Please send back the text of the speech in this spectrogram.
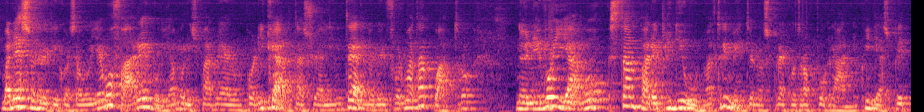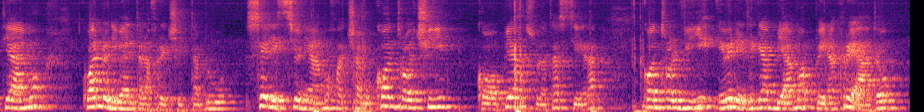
ma adesso noi che cosa vogliamo fare? Vogliamo risparmiare un po' di carta, cioè all'interno del formato A4 noi ne vogliamo stampare più di uno, altrimenti è uno spreco troppo grande. Quindi aspettiamo, quando diventa la freccetta blu, selezioniamo, facciamo CTRL C, copia sulla tastiera, CTRL V e vedete che abbiamo appena creato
